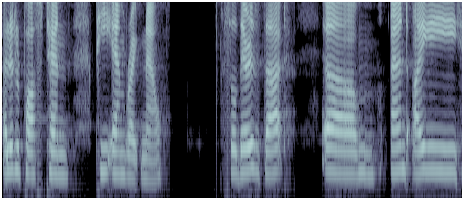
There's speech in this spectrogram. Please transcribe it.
a little past 10 p.m. right now. So there is that. Um, and I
